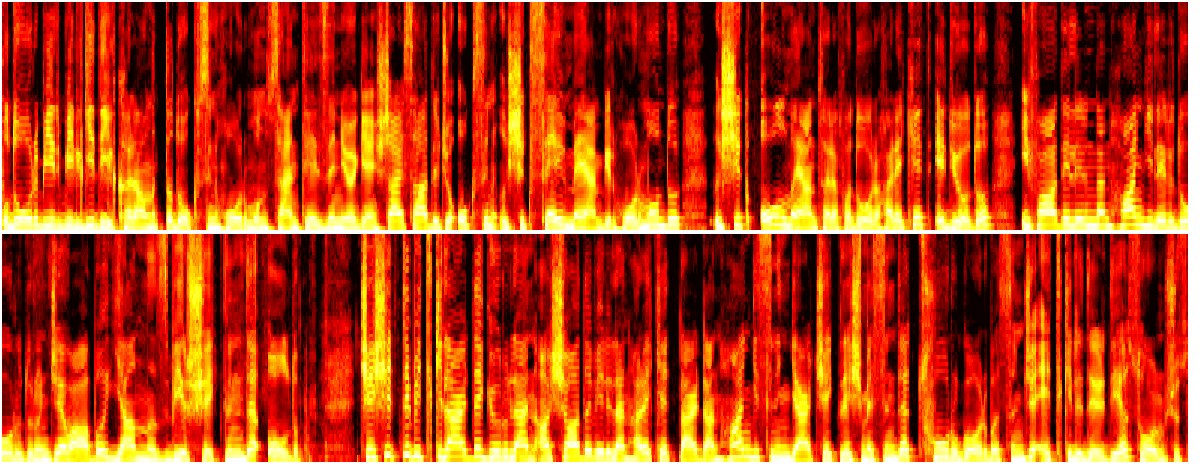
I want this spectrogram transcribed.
Bu doğru bir bilgi değil. Karanlıkta da oksin hormonu sentezleniyor gençler. Sadece oksin ışık sevmeyen bir hormondu. Işık olmayan tarafa doğru hareket ediyordu. İfadelerinden hangileri doğrudurun cevabı yalnız bir şeklinde oldu. Çeşitli bitkilerde görülen aşağıda verilen hareketlerden hangisinin gerçekleşmesinde turgor basıncı etkilidir diye sormuşuz.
